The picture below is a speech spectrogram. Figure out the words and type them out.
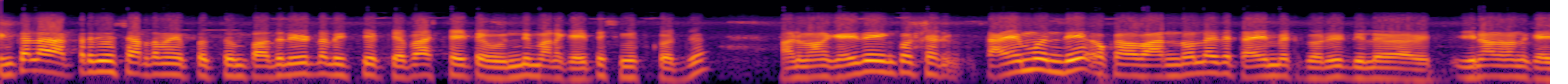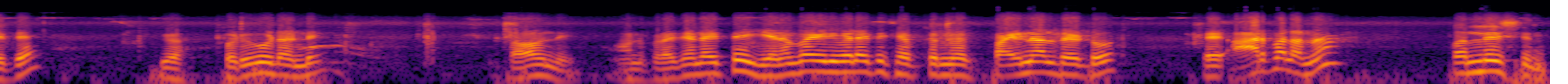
ఎంకల అట్టర్ చూసి అర్థమైపోతుంది. పది లీటర్లు ఇచ్చే కెపాసిటీ అయితే ఉంది మనకైతే చూసుకోవచ్చు. అండ్ మనకైతే ఇంకొంచెం టైం ఉంది. ఒక వన్ రోజులు అయితే టైం పెట్టుకోండి. డెలివరీ ఈనాడానికి అయితే. ఇక పొడి కూడా అండి బాగుంది. మన ప్రజెంట్ అయితే ఎనభై ఐదు వేలు అయితే చెప్తున్నారు ఫైనల్ రేటు ఆర్పాలన్నా పల్లేసింది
